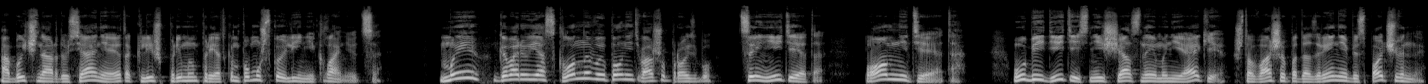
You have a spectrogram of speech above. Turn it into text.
Обычно ардусяне это к лишь прямым предкам по мужской линии кланяются. Мы, говорю я, склонны выполнить вашу просьбу. Цените это, помните это. Убедитесь, несчастные маньяки, что ваши подозрения беспочвенны,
